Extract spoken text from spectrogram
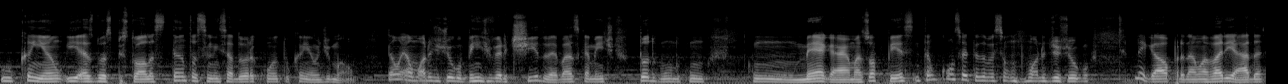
o canhão e as duas pistolas, tanto a silenciadora quanto o canhão de mão. Então é um modo de jogo bem divertido, é basicamente todo mundo com, com mega armas OPs, então com certeza vai ser um modo de jogo legal para dar uma variada,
